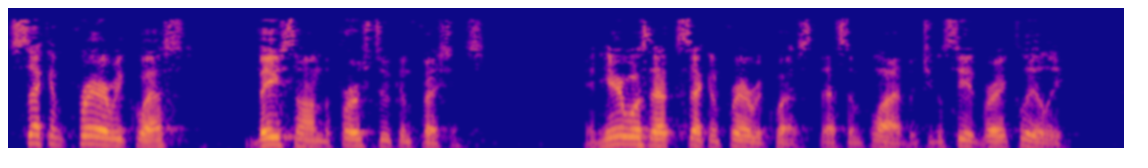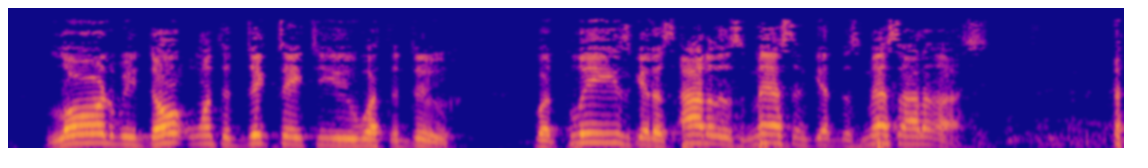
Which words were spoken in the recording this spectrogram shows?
second prayer request based on the first two confessions. And here was that second prayer request that's implied, but you can see it very clearly. Lord, we don't want to dictate to you what to do, but please get us out of this mess and get this mess out of us.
